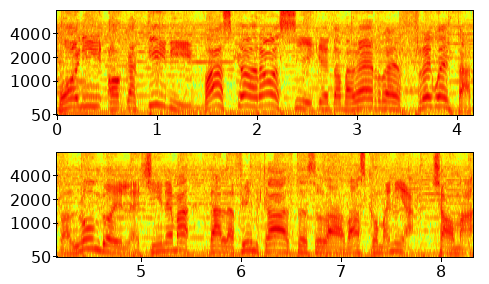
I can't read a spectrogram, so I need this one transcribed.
Buoni o cattivi, Vasco Rossi che dopo aver frequentato a lungo il cinema dal film cult sulla Vascomania, ciao ma,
